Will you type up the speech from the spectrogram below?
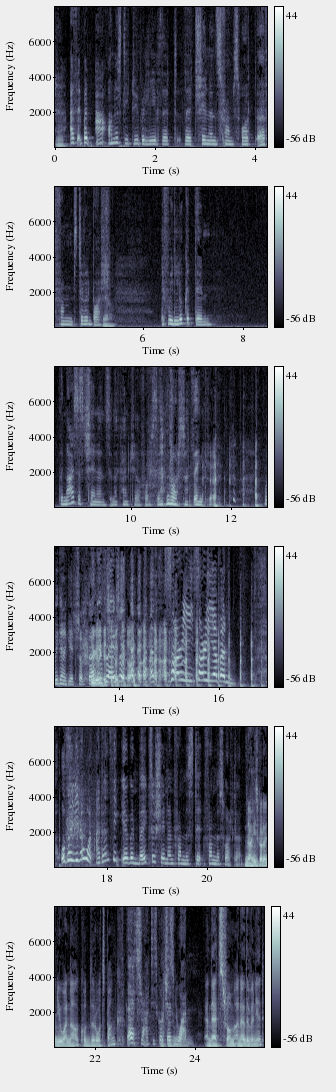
Mm. I th- but I honestly do believe that that Chenins from Swart, uh, from Stellenbosch, Yeah. if we look at them, the nicest Chenins in the country are from Stellenbosch. I think we're going to get shot down in flames. sorry, sorry, Eben. Although you know what, I don't think Eben makes a Chenin from the st- from the Swartland. No, he's got a new one now called the Rotsbank. That's right. He's got which is that a one. And that's from, another vineyard.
